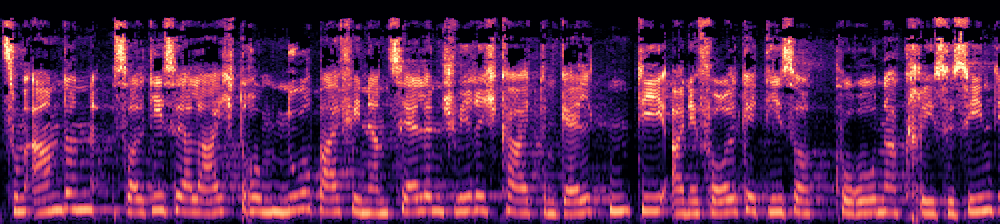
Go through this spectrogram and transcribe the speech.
Zum anderen soll diese Erleichterung nur bei finanziellen Schwierigkeiten gelten, die eine Folge dieser Corona-Krise sind.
